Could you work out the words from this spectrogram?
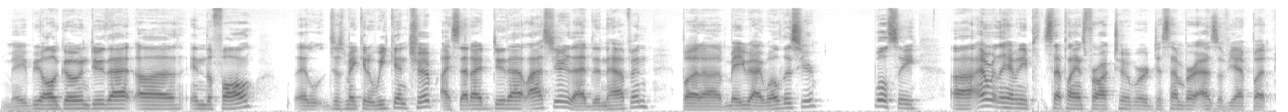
maybe I'll go and do that uh, in the fall. It'll just make it a weekend trip. I said I'd do that last year. That didn't happen, but uh, maybe I will this year. We'll see. Uh, I don't really have any set plans for October or December as of yet, but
